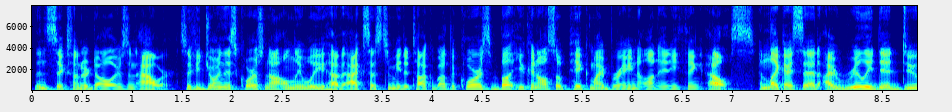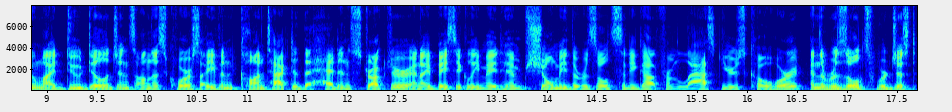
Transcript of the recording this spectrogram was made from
than $600 an hour. So if you join this course, not only will you have access to me to talk about the course, but you can also pick my brain on anything else. And like I said, I really did do my due diligence on this course. I even contacted the head instructor and I basically made him show me the results that he got from last year's cohort. And the results were just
